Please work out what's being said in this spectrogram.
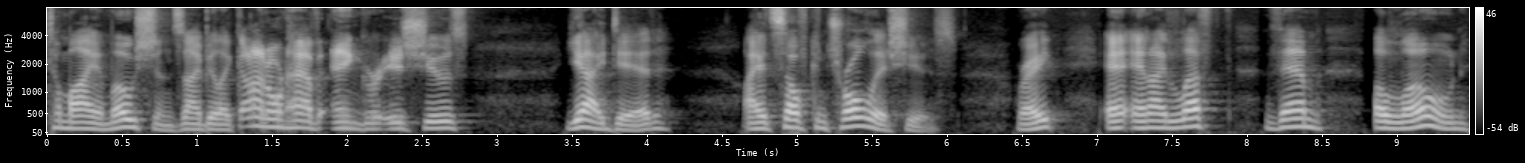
to my emotions. And I'd be like, I don't have anger issues. Yeah, I did. I had self control issues, right? And, and I left them alone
